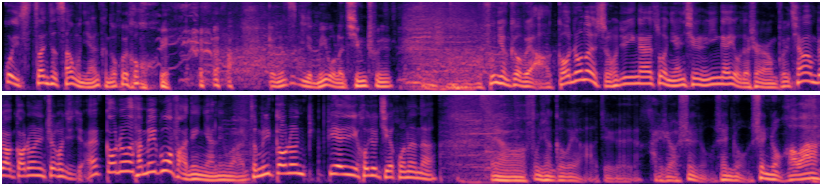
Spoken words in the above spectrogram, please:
过去三三五年可能会后悔，感觉自己没有了青春。奉劝各位啊，高中的时候就应该做年轻人应该有的事儿，不千万不要高中之后就。哎，高中还没过法定年龄吧？怎么一高中毕业以后就结婚了呢？哎呀，奉劝各位啊，这个还是要慎重、慎重、慎重，好吧？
